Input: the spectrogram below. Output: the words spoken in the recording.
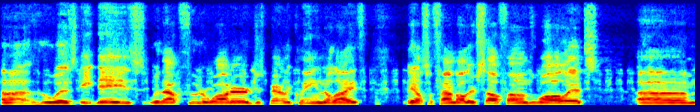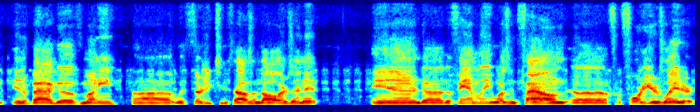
uh, who was eight days without food or water, just barely clinging to life. They also found all their cell phones, wallets, um, in a bag of money uh, with thirty-two thousand dollars in it, and uh, the family wasn't found uh, for four years later.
